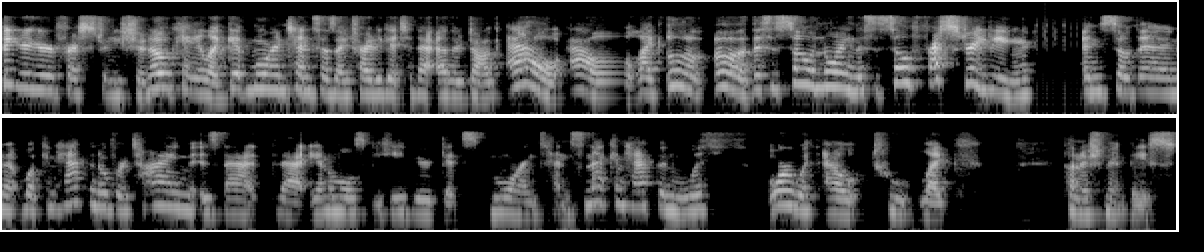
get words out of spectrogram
bigger frustration. Okay, like get more intense as I try to get to that other dog. Ow, ow, like, oh, oh, this is so annoying. This is so frustrating. And so then what can happen over time is that that animal's behavior gets more intense. And that can happen with or without tool like punishment based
